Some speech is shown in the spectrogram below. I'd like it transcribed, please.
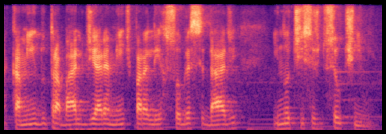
a caminho do trabalho diariamente para ler sobre a cidade e notícias do seu time.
